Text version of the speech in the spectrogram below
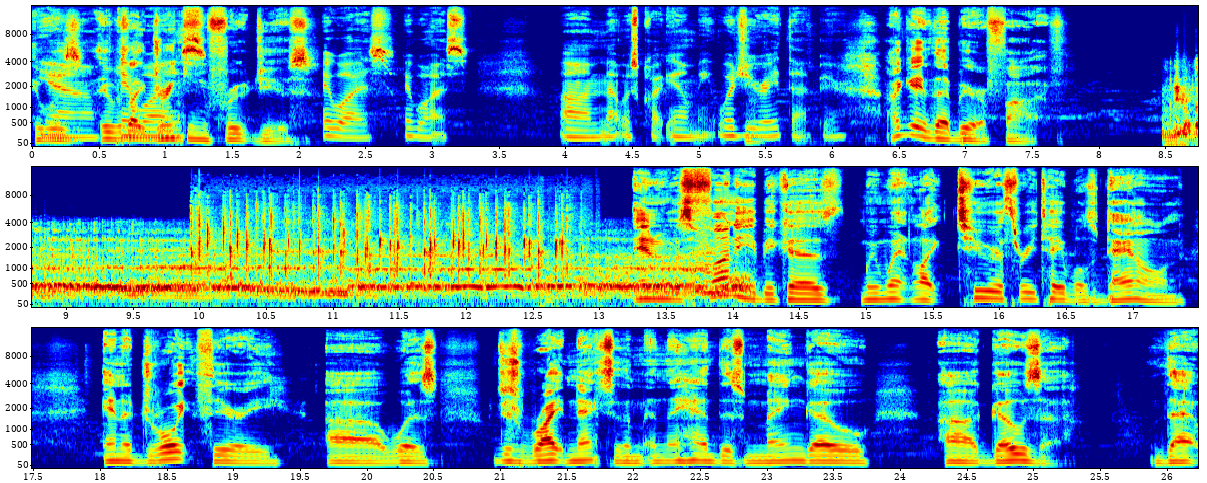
it Yeah, was it was it like was. drinking fruit juice It was. It was. Um, that was quite yummy. What'd Hmm. you rate that beer? i gave that beer a five and it was funny because we went like two or three tables down and adroit theory uh, was just right next to them and they had this mango uh, gose that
